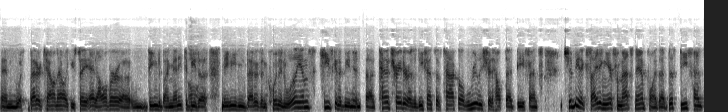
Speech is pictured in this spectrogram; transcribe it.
And with better talent now, like you say, Ed Oliver, uh, deemed by many to be oh. the maybe even better than Quinnen Williams. He's going to be a uh, penetrator as a defensive tackle. Really should help that defense. It should be an exciting year from that standpoint. That this defense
